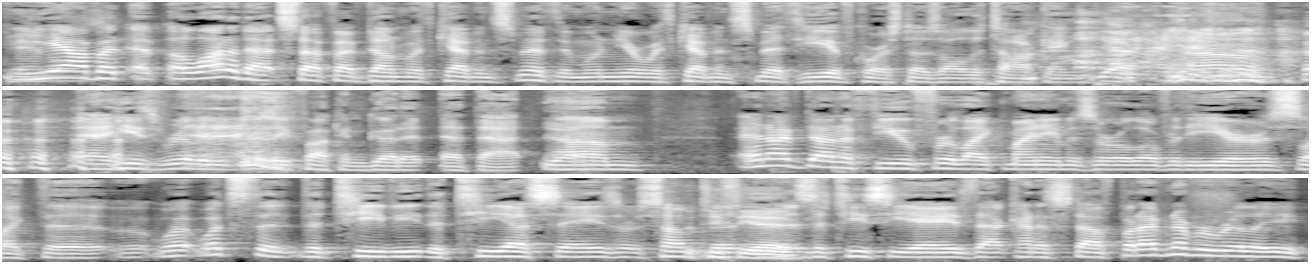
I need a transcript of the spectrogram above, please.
Panels? Yeah, but a, a lot of that stuff I've done with Kevin Smith, and when you're with Kevin Smith, he of course does all the talking. yeah, um, and he's really, really fucking good at, at that. Yeah. Um, And I've done a few for like My Name Is Earl over the years, like the what, what's the the TV the TSAs or something The TCAs. the, the TCAs that kind of stuff. But I've never really,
